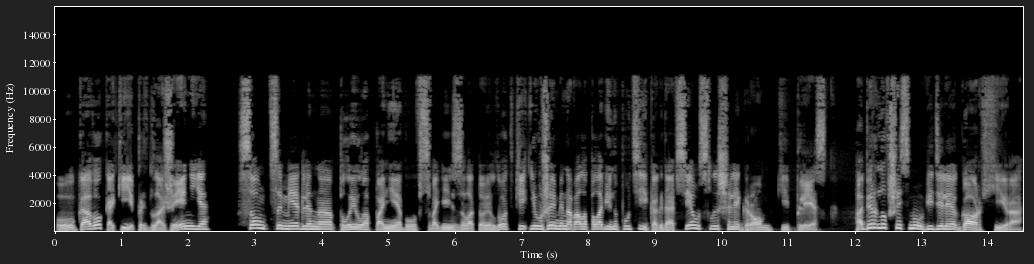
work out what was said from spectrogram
У кого какие предложения? Солнце медленно плыло по небу в своей золотой лодке и уже миновало половину пути, когда все услышали громкий плеск. Обернувшись, мы увидели Горхира.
